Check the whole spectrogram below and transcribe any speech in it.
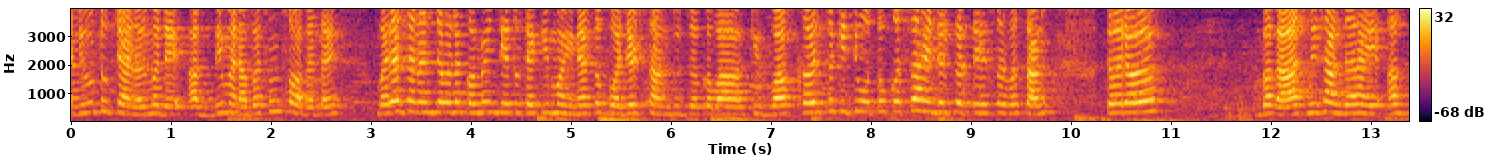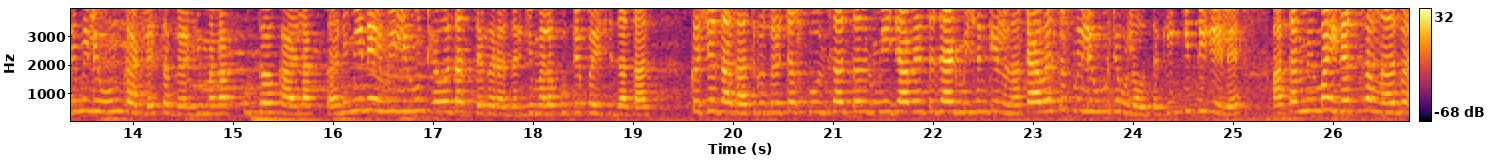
माझ्या यूट्यूब चॅनलमध्ये अगदी मनापासून स्वागत आहे. बऱ्याच जणांच्या मला कमेंट येत होत्या की महिन्याचं बजेट सांग तुझं किंवा किंवा खर्च किती होतो कसं हँडल करते हे सर्व सांग. तर बघा आज मी सांगणार आहे अगदी मी लिहून काढले सगळं की मला कुठं काय लागतं. आणि मी नेहमी लिहून ठेवत असते खरं तर की मला कुठे पैसे जातात कसे जातात? रुद्रच्या स्कूलचा तर मी ज्यावेळेस त्याचं ॲडमिशन केलं ना त्यावेळेसच मी लिहून ठेवलं होतं की किती गेले. आता मी महिन्याचं सांगणार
